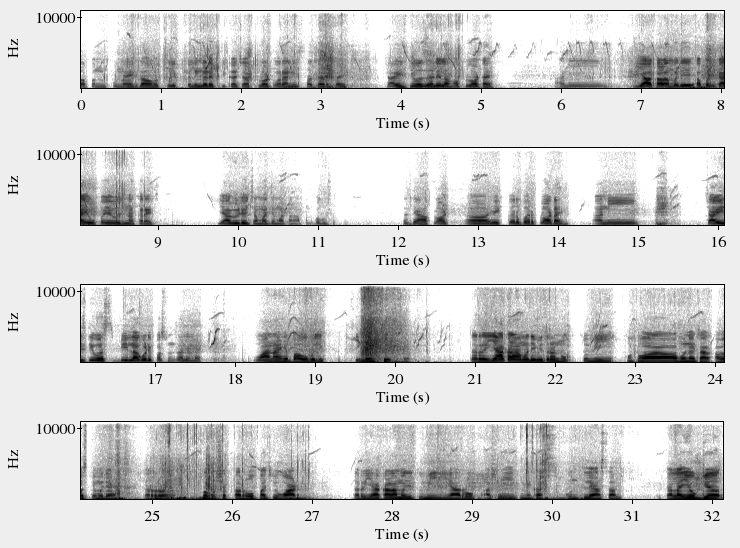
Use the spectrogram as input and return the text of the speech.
आपण पुन्हा एकदा आहोत एक कलिंगड पिकाच्या प्लॉटवर आणि साधारणतः एक चाळीस दिवस झालेला हा प्लॉट आहे. आणि या काळामध्ये आपण काय उपाययोजना करायची या व्हिडिओच्या माध्यमातून आपण बघू शकतो. सध्या हा प्लॉट एकरभर प्लॉट आहे आणि चाळीस दिवस बी लागवडीपासून झालेला आहे. वान आहे बाहुबली सिमेंट सीड्सचं तर या काळामध्ये मित्रांनो तुम्ही फुटवा होण्याच्या अवस्थेमध्ये आहे. तर बघू शकता रोपाची वाढ तर या काळामध्ये तुम्ही या रोप असे एकमेकास गुंतले असाल त्याला योग्य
